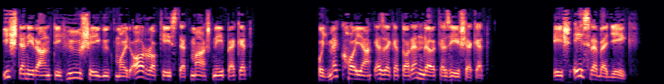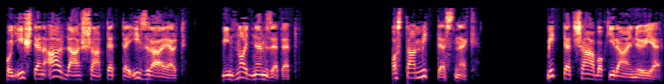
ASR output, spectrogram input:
Isten iránti hűségük majd arra késztet más népeket, hogy meghallják ezeket a rendelkezéseket, és észrevegyék, hogy Isten áldássá tette Izraelt, mint nagy nemzetet. Aztán mit tesznek? Mit tett Sába királynője?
